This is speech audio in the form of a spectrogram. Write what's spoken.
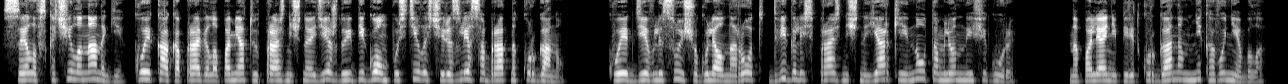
Села вскочила на ноги, кое-как оправила помятую праздничную одежду и бегом пустилась через лес обратно к кургану. Кое-где в лесу еще гулял народ, двигались празднично яркие, но утомленные фигуры. На поляне перед курганом никого не было.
